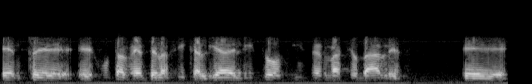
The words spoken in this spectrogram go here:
entre eh, justamente la Fiscalía de Delitos Internacionales, eh,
